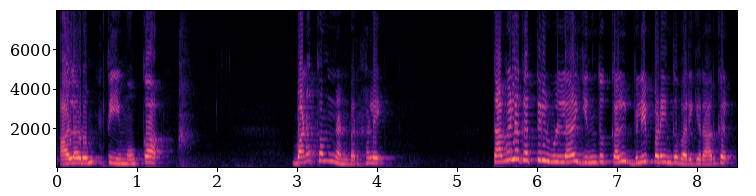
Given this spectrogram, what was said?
அலரும் திமுக. வணக்கம் நண்பர்களே. தமிழகத்தில் உள்ள இந்துக்கள் விழிப்படைந்து வருகிறார்கள்.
